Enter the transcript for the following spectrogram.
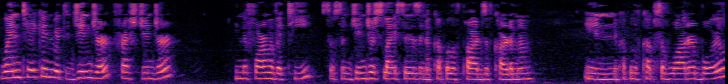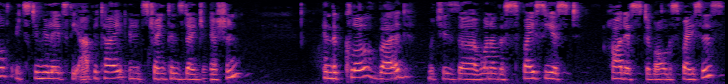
When taken with ginger, fresh ginger, in the form of a tea, so some ginger slices and a couple of pods of cardamom, in a couple of cups of water boiled. It stimulates the appetite and it strengthens digestion. And the clove bud, which is uh, one of the spiciest, hottest of all the spices,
